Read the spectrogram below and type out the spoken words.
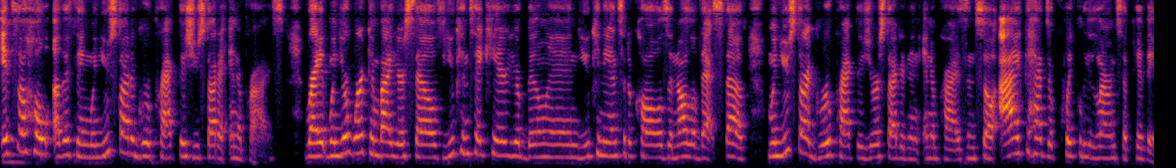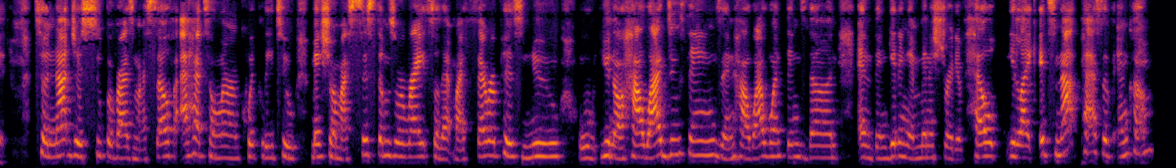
it's a whole other thing. When you start a group practice you start an enterprise right? When you're working by yourself you can take care of your billing you can answer the calls and all of that stuff. When you start group practice you're starting an enterprise. And so i had to quickly learn to pivot to not just supervise myself. I had to learn quickly to make sure my systems were right so that my therapist knew you know how i do things and how i want things done and then getting administrative help. You like it's not passive income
